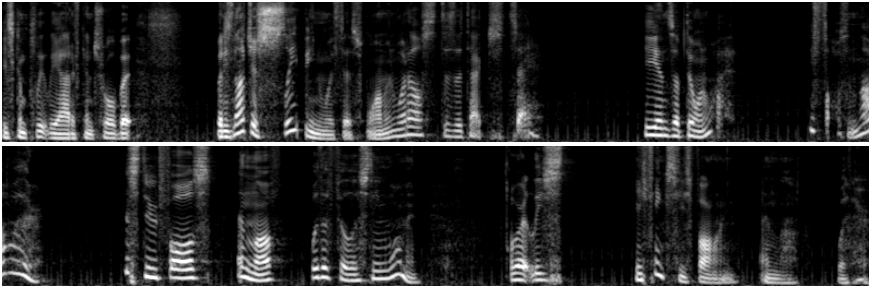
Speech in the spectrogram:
He's completely out of control. But but he's not just sleeping with this woman. What else does the text say? He ends up doing what? He falls in love with her. This dude falls in love with a Philistine woman. Or at least he thinks he's falling in love with her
